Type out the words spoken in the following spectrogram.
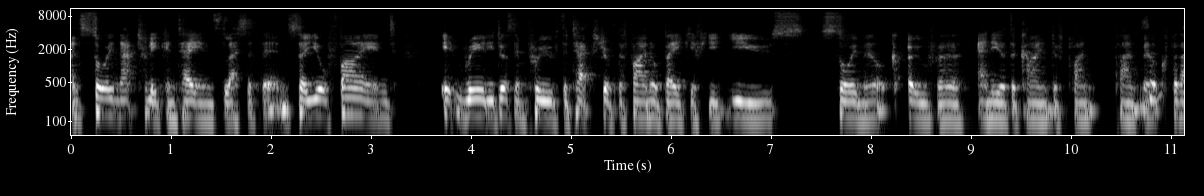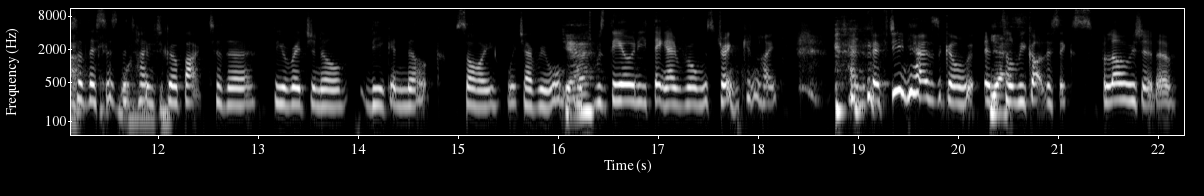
and soy naturally contains lecithin, so you'll find it really does improve the texture of the final bake if you use soy milk over any other kind of plant plant milk so, for that. so this is the time to go back to the the original vegan milk soy which everyone Yeah. which was the only thing everyone was drinking like 10 15 years ago until Yes. we got this explosion of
